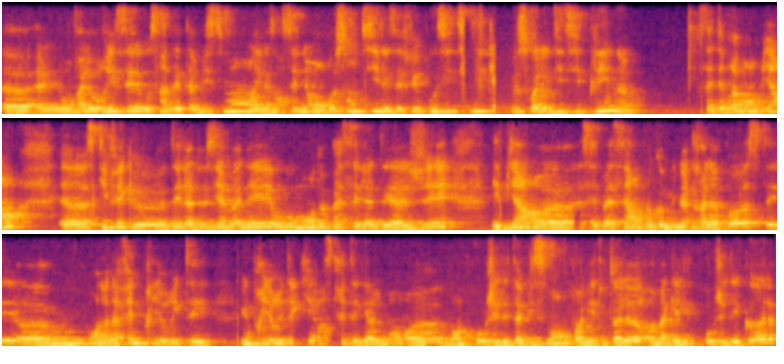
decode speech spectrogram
elles l'ont valorisé au sein de l'établissement et les enseignants ont ressenti les effets positifs, quelles que soient les disciplines. Ça a été vraiment bien. Euh, ce qui fait que dès la deuxième année, au moment de passer la DAG, eh bien, euh, c'est passé un peu comme une lettre à la poste et euh, on en a fait une priorité. Une priorité qui est inscrite également euh, dans le projet d'établissement. Vous parliez tout à l'heure, Magali, de projet d'école.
